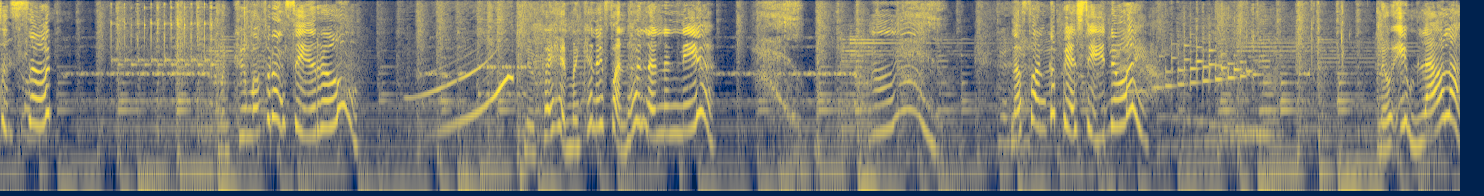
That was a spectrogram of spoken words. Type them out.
สุดๆ มันคือมะฝรั่งสีรุ้งหนูเคยเห็นมันแค่ในฝันเท่านั้นนะเนี่ยอืมแล้วฟันก็เปลี่ยนสีด้วย หนูอิ่มแล้วล่ะ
